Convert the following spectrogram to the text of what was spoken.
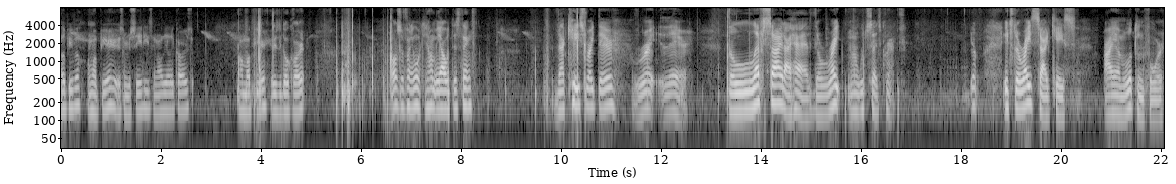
Hello people, I'm up here. Here's a Mercedes and all the other cars. I'm up here. Here's the go-kart. Also, if anyone can help me out with this thing, that case right there, right there. The left side I have, the right, no, which side's correct? Yep, it's the right side case I am looking for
